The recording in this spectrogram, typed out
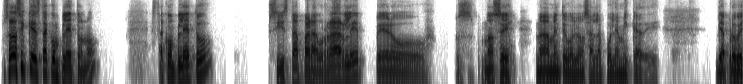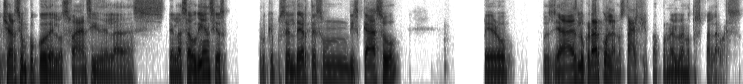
pues ahora sí que está completo, ¿no? Está completo, sí está para ahorrarle, pero pues no sé, nuevamente volvemos a la polémica de, de aprovecharse un poco de los fans y de las, de las audiencias, porque pues el DERT es un discazo, pero pues ya es lucrar con la nostalgia, para ponerlo en otras palabras.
